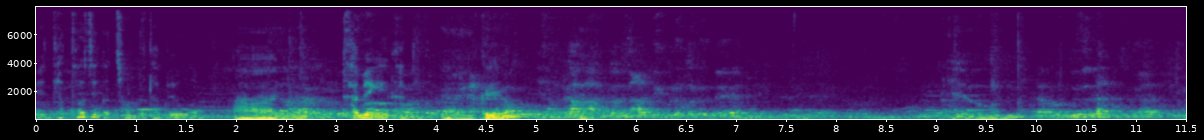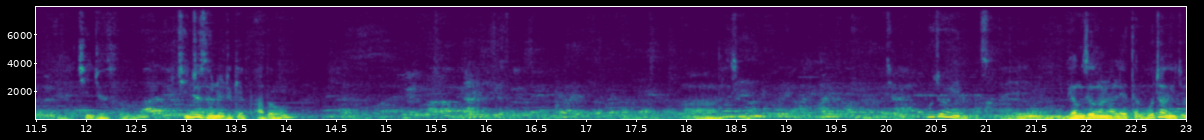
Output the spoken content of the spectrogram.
이게 다 터진 거 전부 다 빼온 거. 아 예. 가명이 가명. 예, 그래요? 예, 진주수. 진주수는 이렇게 봐도 아, 참. 자, 호정이 나왔습니다. 이 명성을 알렸던 호정이죠.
